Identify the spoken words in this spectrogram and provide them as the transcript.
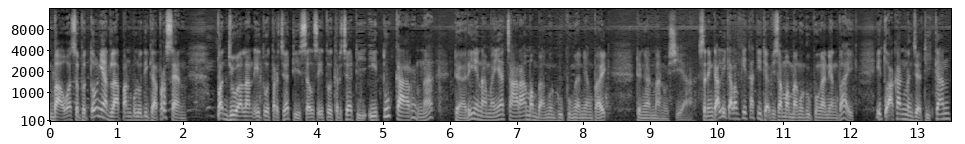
bahwa sebetulnya 83% penjualan itu terjadi, sales itu terjadi, itu karena dari yang namanya cara membangun hubungan yang baik dengan manusia. Seringkali kalau kita tidak bisa membangun hubungan yang baik, itu akan menjadikan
